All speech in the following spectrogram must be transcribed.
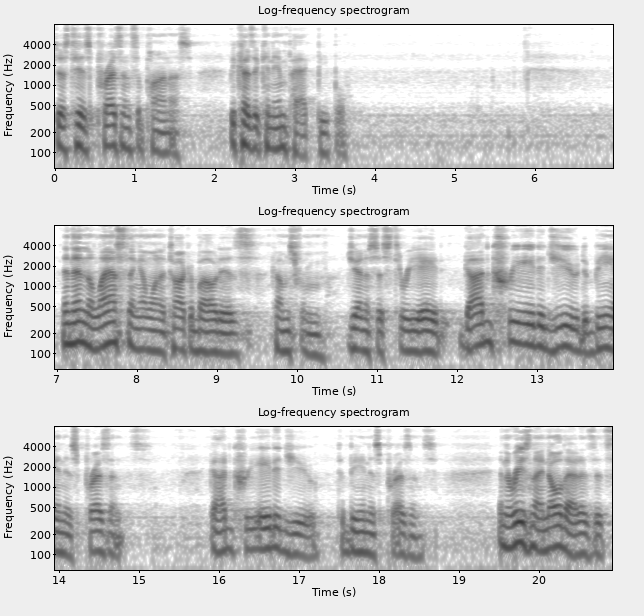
Just his presence upon us because it can impact people. And then the last thing I want to talk about is comes from Genesis 3 8. God created you to be in his presence. God created you to be in his presence. And the reason I know that is it's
